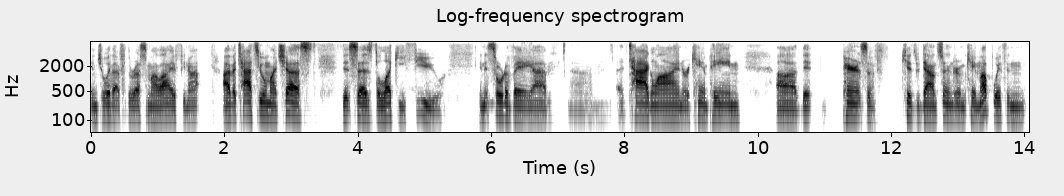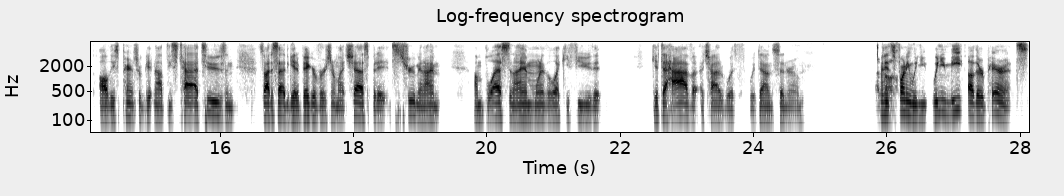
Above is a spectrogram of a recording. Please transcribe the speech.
enjoy that for the rest of my life you know i have a tattoo on my chest that says the lucky few and it's sort of a uh, um, a tagline or a campaign uh, that parents of kids with Down syndrome came up with, and all these parents were getting out these tattoos, and so I decided to get a bigger version on my chest. But it's true, man. I'm I'm blessed, and I am one of the lucky few that get to have a child with with Down syndrome. That's and awesome. it's funny when you when you meet other parents,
